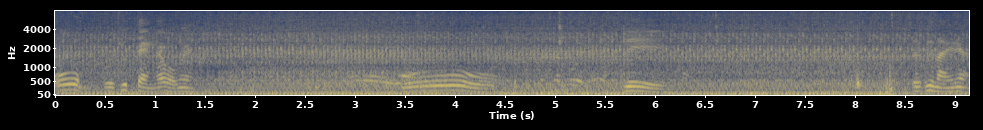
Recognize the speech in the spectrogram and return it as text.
โอ้โหดูชุดแต่งครับผมเนี่ยโอ้ นี่ซื้อที่ไหนเนี่ย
